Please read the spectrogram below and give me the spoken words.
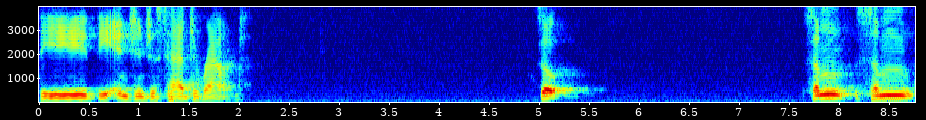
the, the engine just had to round. So some, some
